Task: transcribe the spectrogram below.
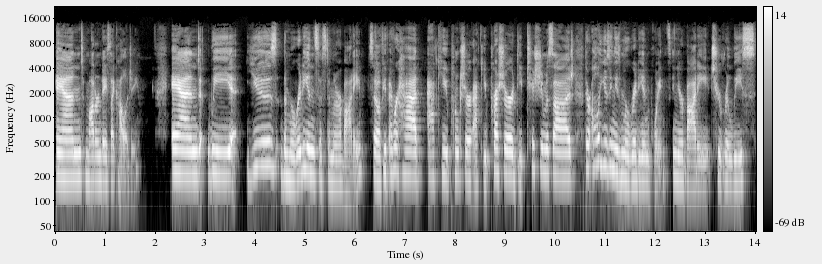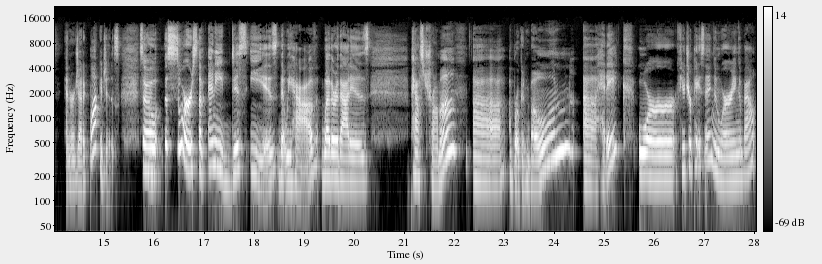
and modern day psychology. And we use the meridian system in our body. So, if you've ever had acupuncture, acupressure, deep tissue massage, they're all using these meridian points in your body to release energetic blockages. So, hmm. the source of any dis-ease that we have, whether that is past trauma, uh, a broken bone, a headache, or future pacing and worrying about,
